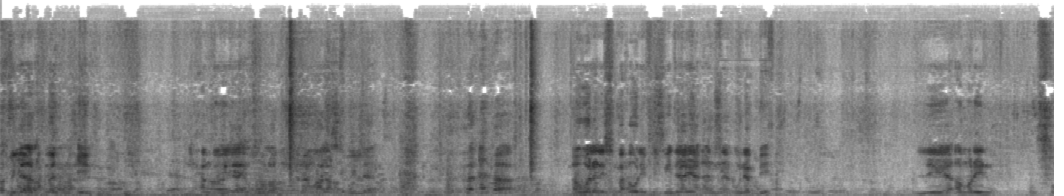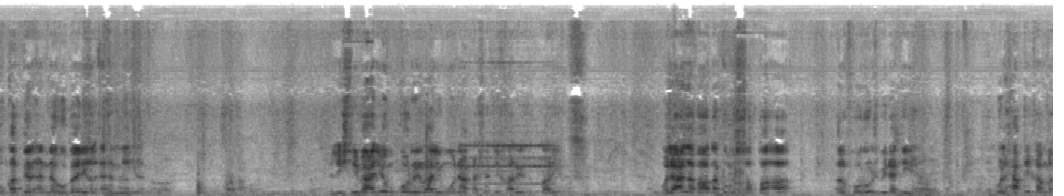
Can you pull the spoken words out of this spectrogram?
بسم الله الرحمن الرحيم. الحمد لله والصلاة والسلام على رسول الله. أولا اسمحوا لي في البداية أن أنبه لأمر أقدر أنه بالغ الأهمية. الاجتماع اليوم قرر لمناقشة خريطة الطريق. ولعل بعضكم استبطأ الخروج بنتيجة. والحقيقة ما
